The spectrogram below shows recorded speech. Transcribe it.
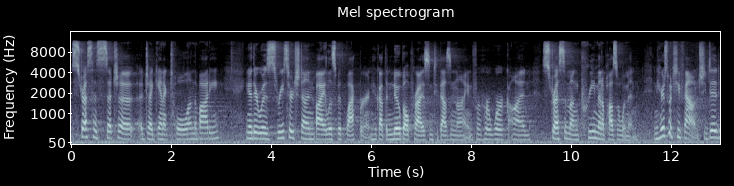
stress has such a, a gigantic toll on the body. You know, there was research done by Elizabeth Blackburn, who got the Nobel Prize in 2009 for her work on stress among premenopausal women. And here's what she found. She did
